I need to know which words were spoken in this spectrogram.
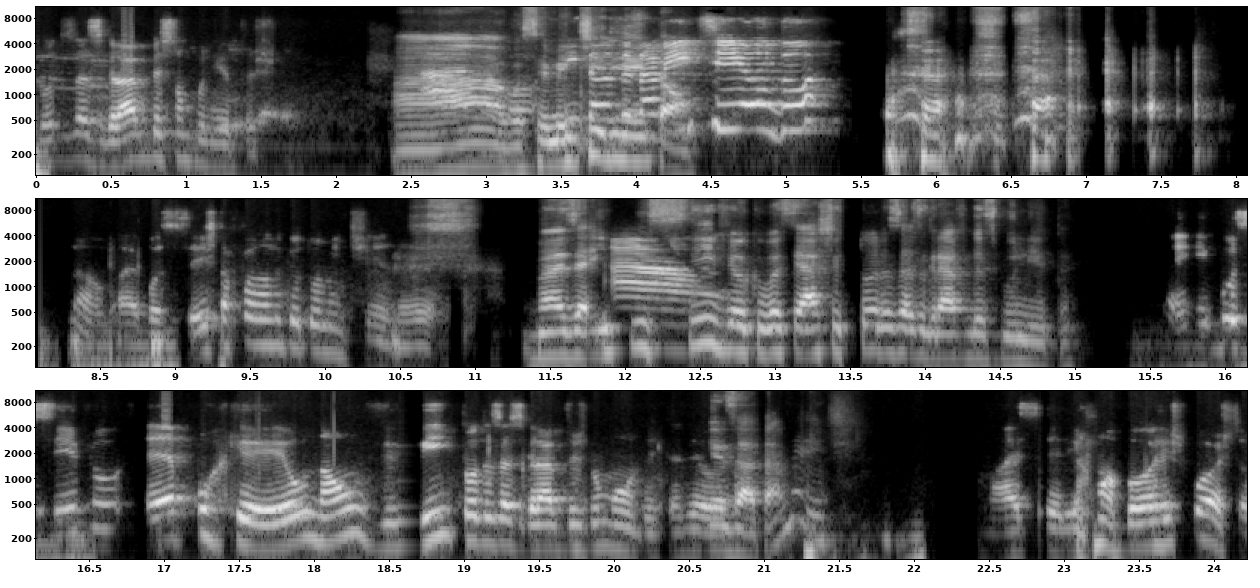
todas as grávidas são bonitas. Ah, tá bom. você mentiria, Então então. você tá mentindo. Não, mas você está falando que eu estou mentindo. né? Mas é impossível que você ache todas as grávidas bonitas. É impossível é porque eu não vi todas as grávidas do mundo, entendeu? Exatamente. Mas seria uma boa resposta.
